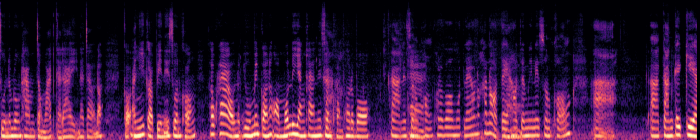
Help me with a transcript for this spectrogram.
ศูนย์ดำรงธรรมจังหวัดก็ได้นะเจ้าเนาะก็อันนี้ก็เป็นในส่วนของคร่าวๆอยู่เม่นก่อนน้องออมมดหรือยังคะในส่วนของพรบ ค่ะในส่วนของพรบหมดแล้วนะคะเนาะแต่เราจะมีในส่วนของอ่าอ่าการไกลเกลี่ย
